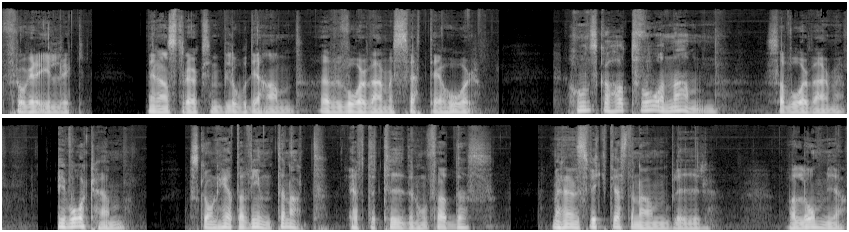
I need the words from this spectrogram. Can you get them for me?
frågade Ilrik medan han strök sin blodiga hand över Vårvärmes svettiga hår. Hon ska ha två namn, sa Vårvärme. I vårt hem ska hon heta Vinternatt efter tiden hon föddes. Men hennes viktigaste namn blir Valomja.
